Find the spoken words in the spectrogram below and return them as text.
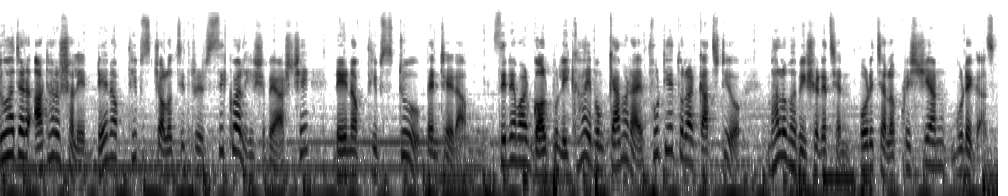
দু হাজার আঠারো সালে ডেন অফ থিপস চলচ্চিত্রের সিকুয়াল হিসেবে আসছে Den of Thieves two Pantera. সিনেমার গল্প লেখা এবং ক্যামেরায় ফুটিয়ে তোলার কাজটিও ভালোভাবেই সেরেছেন পরিচালক ক্রিশ্চিয়ান গুডেগাস্ট।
